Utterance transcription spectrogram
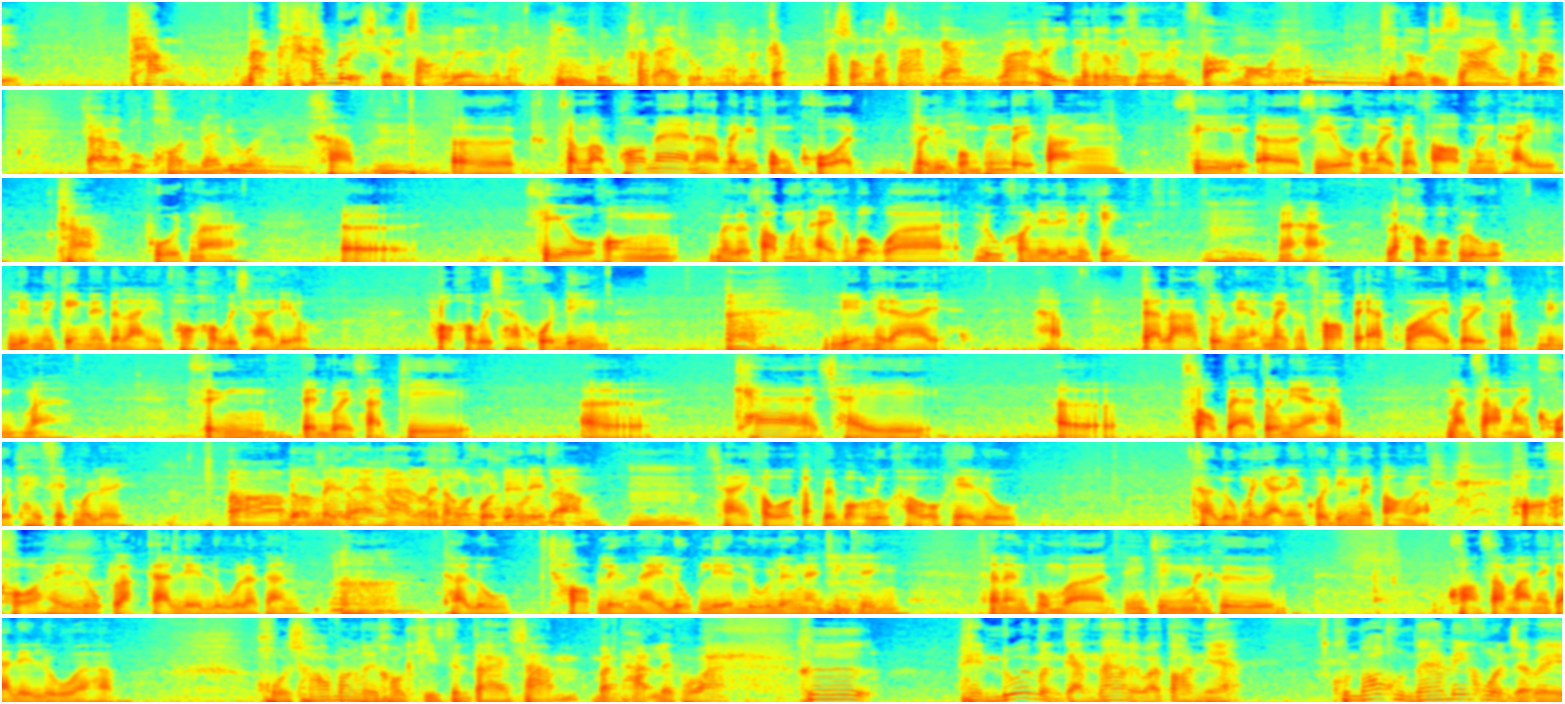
ทำแบบคล้ายๆ bridge กันสองเรื่องใช่ไหมพี่พูดเข้าใจถูกไหมเหมือนกับผสมผสานกันว่าเอ้ยมันก็มีส่วนที่เป็น formal อะที่เราดีไซน์สำหรับแต่ละบุคคลได้ด้วย ครับอืม เออสำหรับพ่อแม่นะครับ อันนี้ผม quote พอดีผมเพิ่งไปฟัง CEO เอ่อ CEO ของ Microsoft เมืองไทยครับ พูดมา เอ่อCEO ของ Microsoft เมืองไทยเขาบอกว่าลูกเขาเนี่ยเรียนไม่เก่งอืมนะฮะแล้วเขาบอกลูกเรียนไม่เก่งไม่เป็นไรพ่อขอวิชาเดียวพ่อขอวิชา coding อ่าเรียนให้ได้นะครับแต่ล่าสุดเนี่ย Microsoft ไป acquire บริษัทหนึ่งมา ซึ่งเป็นบริษัทที่เอ่อแค่ใช้ซอฟต์แวร์ตัวเนี้ยครับ มันสามารถโค้ดให้เสร็จหมดเลยอ่าไม่ต้องใช้แรงงานไม่ต้องคน coder ด้วยซ้ำอืมใช่เขาก็กลับไปบอกลูกเขาโอเคลูก ถ้าลูกไม่อยากเรียน coding ไม่ต้องละพ่อขอให้ลูกรักการเรียนรู้แล้วกัน อ่า ถ้าลูกชอบเรื่องไหนลูกเรียนรู้เรื่องนั้นจริง ๆ ฉะนั้นผมว่าจริง ๆ มันคือความสามารถในการเรียนรู้อะครับ โหชอบมากเลยขอขีดเส้นใต้สามบรรทัดเลยเพราะว่า คือเห็นด้วยเหมือนกันมากเลยว่าตอนเนี้ย คุณพ่อคุณแม่ไม่ควรจะไป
